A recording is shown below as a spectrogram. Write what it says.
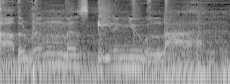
are the rumors eating you alive?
